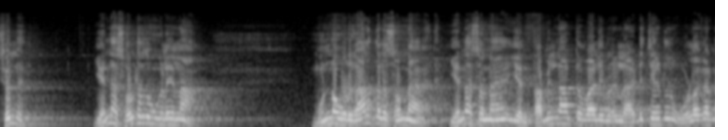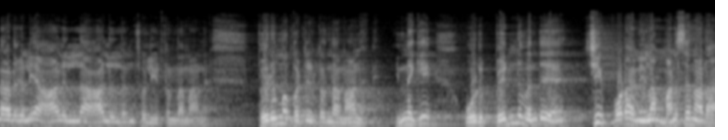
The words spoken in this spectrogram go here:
சொல்லு. என்ன சொல்கிறது உங்களையெல்லாம் முன்ன ஒரு காலத்தில் சொன்னேன். என்ன சொன்னேன்? என் தமிழ்நாட்டு வாலிபர்களை அடிச்சுக்கிட்டு உலக நாடுகளே ஆள் இல்லை ஆள் இல்லைன்னு சொல்லிட்டு இருந்தேன் நான். பெருமைப்பட்டுக்கிட்டு இருந்தேன் நான். இன்றைக்கி ஒரு பெண்ணு வந்து சீ போடா நீலாம் மனுஷனாடா.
